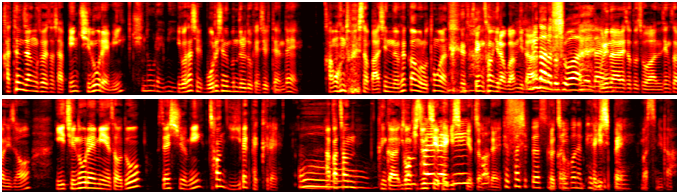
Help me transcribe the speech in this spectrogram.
같은 장소에서 잡힌 쥐노래미 쥐노래미. 이거 사실 모르시는 분들도 계실 텐데 강원도에서 맛있는 횟감으로 통하는 생선이라고 합니다. 우리나라도 좋아하는 네. 우리나라에서도 좋아하는 생선이죠. 이 쥐노래미에서도 세슘이 1200 베크렐. 오. 아까 천 그러니까 이건 기준치의 120이었죠. 네. 180배였으니까 그렇죠. 이번엔 120배. 120배. 맞습니다.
